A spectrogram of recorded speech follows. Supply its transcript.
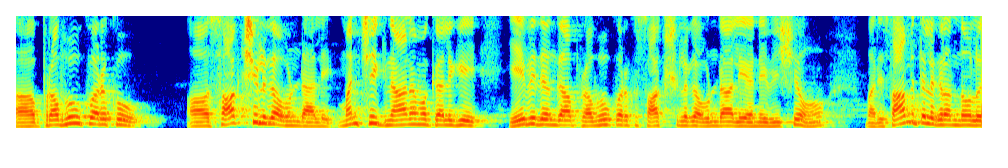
ప్రభు ప్రభువు కొరకు సాక్షులుగా ఉండాలి మంచి జ్ఞానము కలిగి ఏ విధంగా ప్రభు కొరకు సాక్షులుగా ఉండాలి అనే విషయం మరి సామెతల గ్రంథంలో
